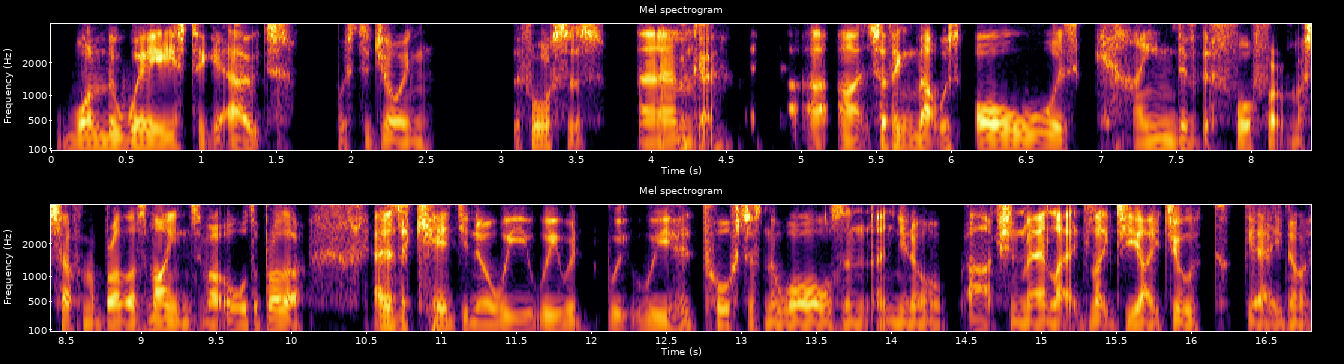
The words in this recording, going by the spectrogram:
one of the ways to get out was to join the forces. Um, okay. Uh, uh, so I think that was always kind of the forefront of myself and my brother's minds, my older brother. And as a kid, you know, we we would we, we had posters on the walls and and you know action men like like GI Joe, yeah, you know,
